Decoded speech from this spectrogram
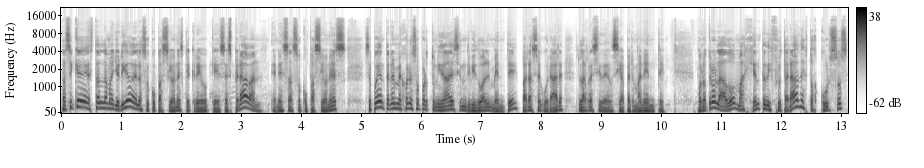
Así que están la mayoría de las ocupaciones que creo que se esperaban. En esas ocupaciones se pueden tener mejores oportunidades individualmente para asegurar la residencia permanente. Por otro lado, más gente disfrutará de estos cursos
